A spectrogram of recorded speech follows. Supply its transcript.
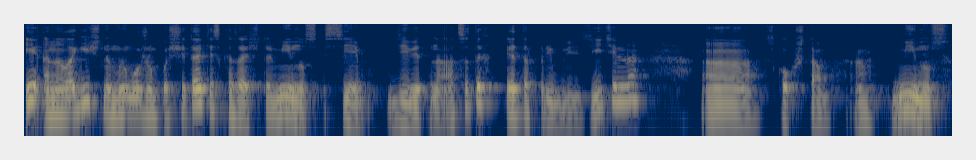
И аналогично мы можем посчитать и сказать, что минус 7 девятнадцатых это приблизительно, э, сколько же там, э, минус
